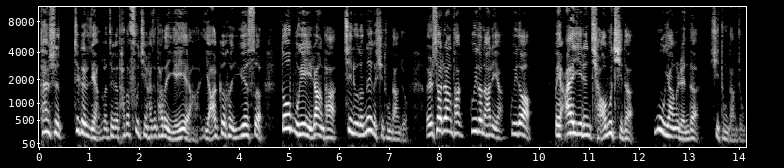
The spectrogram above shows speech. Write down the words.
但是这个两个，这个他的父亲还是他的爷爷啊，雅各和约瑟都不愿意让他进入到那个系统当中。而是要让他归到哪里啊？归到被埃及人瞧不起的牧羊人的系统当中，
